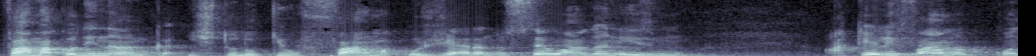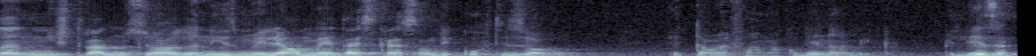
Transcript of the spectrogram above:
Farmacodinâmica estuda o que o fármaco gera no seu organismo. Aquele fármaco, quando é administrado no seu organismo, ele aumenta a excreção de cortisol. Então é farmacodinâmica. Beleza?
